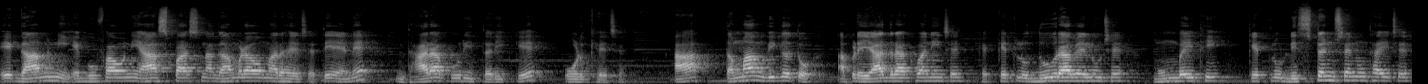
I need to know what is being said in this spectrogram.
એ ગામની, એ ગુફાઓની આસપાસના ગામડાઓમાં રહે છે, તે એને ધારાપુરી તરીકે ઓળખે છે. આ તમામ વિગતો આપણે યાદ રાખવાની છે કે કેટલું દૂર આવેલું છે, મુંબઈથી કેટલું ડિસ્ટન્સ એનું થાય છે,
